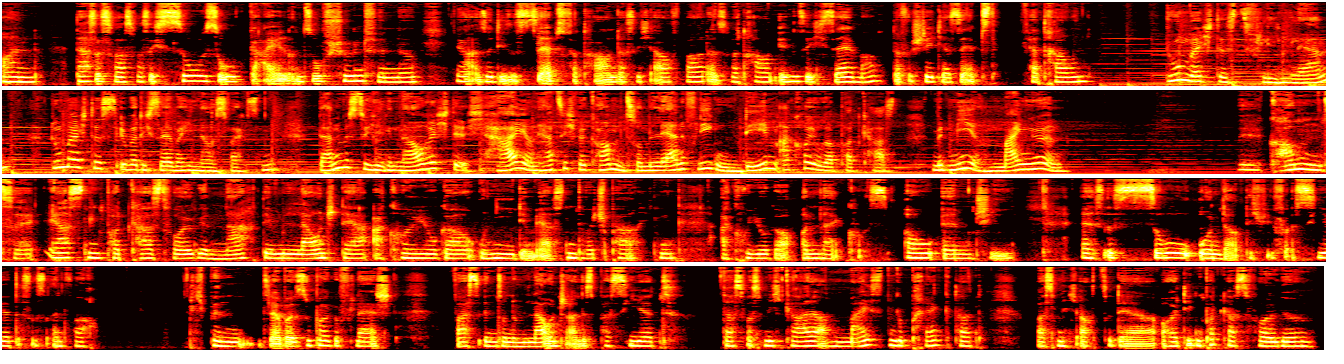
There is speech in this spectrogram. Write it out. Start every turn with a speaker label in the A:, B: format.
A: Und das ist was, was ich so, so geil und so schön finde. Ja, also dieses Selbstvertrauen, das sich aufbaut, also Vertrauen in sich selber. Dafür steht ja Selbstvertrauen.
B: Du möchtest fliegen lernen? Du möchtest über dich selber hinauswachsen? Dann bist du hier genau richtig. Hi und herzlich willkommen zum Lerne Fliegen, dem Acro-Yoga-Podcast. Mit mir, Mai Nguyen.
A: Willkommen zur ersten Podcast-Folge nach dem Launch der Acro-Yoga-Uni, dem ersten deutschsprachigen Acro-Yoga-Online-Kurs. OMG. Es ist so unglaublich viel passiert. Es ist einfach, ich bin selber super geflasht, was in so einem Launch alles passiert. Das, was mich gerade am meisten geprägt hat, was mich auch zu der heutigen Podcast-Folge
